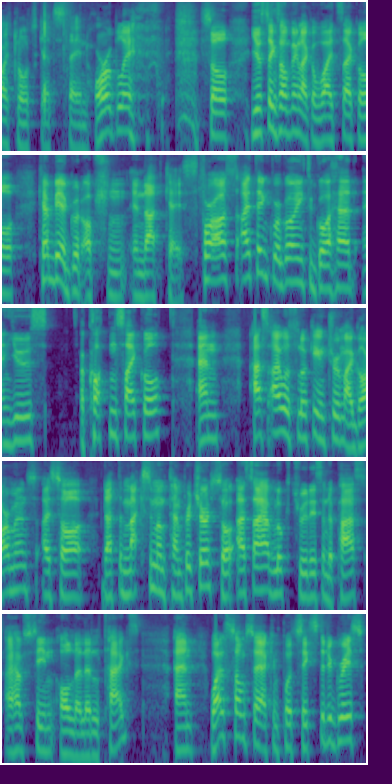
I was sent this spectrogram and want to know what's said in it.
white clothes get stained horribly. so using something like a white cycle can be a good option in that case. For us, I think we're going to go ahead and use a cotton cycle. And as I was looking through my garments, I saw that the maximum temperature, so as I have looked through this in the past, I have seen all the little tags. And while some say I can put 60 degrees,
